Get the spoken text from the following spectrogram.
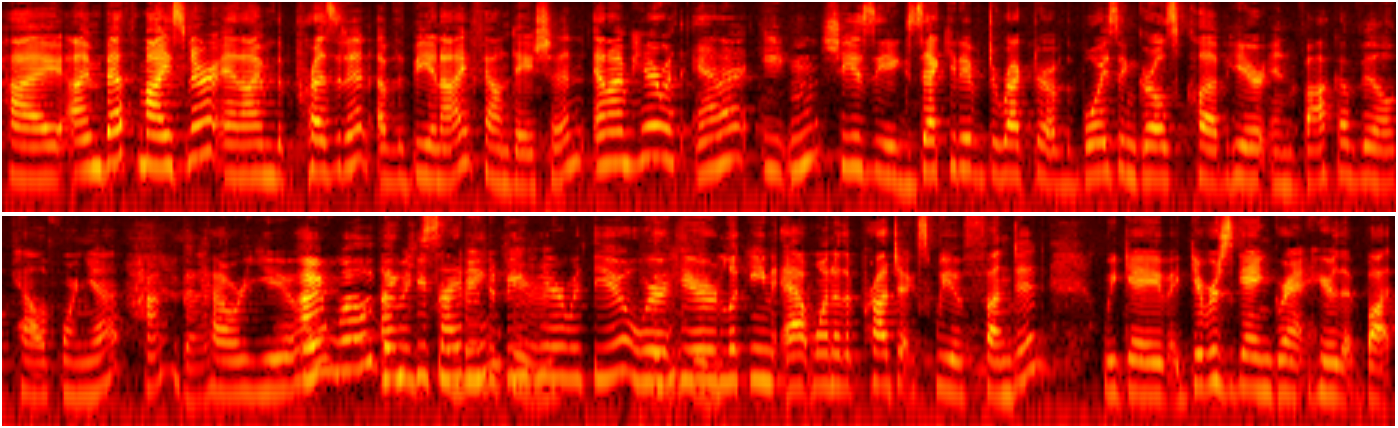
Hi, I'm Beth Misner, and I'm the president of the BNI Foundation. And I'm here with Anna Eaton. She is the executive director of the Boys and Girls Club here in Vacaville, California. Hi, Beth. How are you? I'm well. Thank I'm you for excited being to be here. here with you. We're Thank here you. looking at one of the projects we have funded. We gave a Givers Gain grant here that bought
